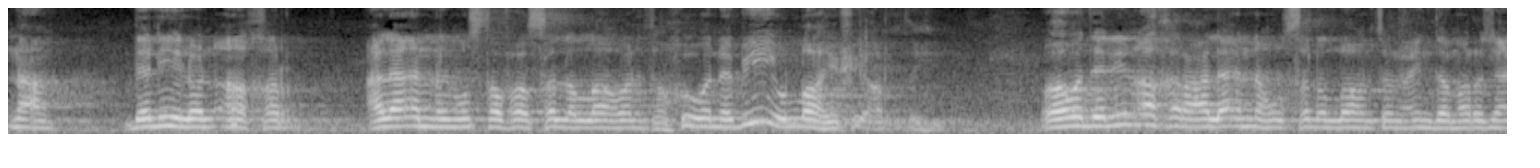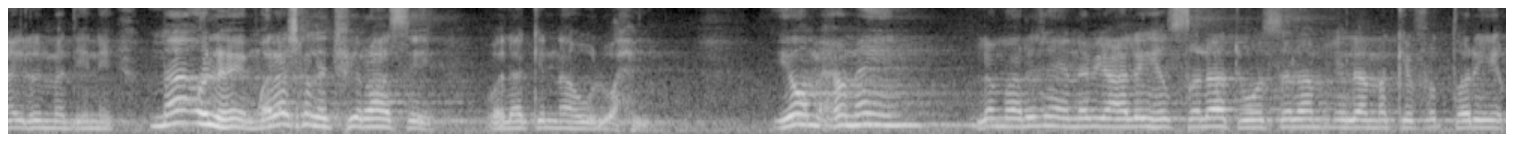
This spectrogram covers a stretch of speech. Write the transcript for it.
نعم دليل آخر. على أن المصطفى صلى الله عليه وسلم هو نبي الله في أرضه. وهو دليل آخر على أنه صلى الله عليه وسلم عندما رجع إلى المدينة ما ألهم ولا شغلت في رأسه ولكنه الوحي. يوم حنين لما رجع النبي عليه الصلاة والسلام إلى مكة في الطريق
